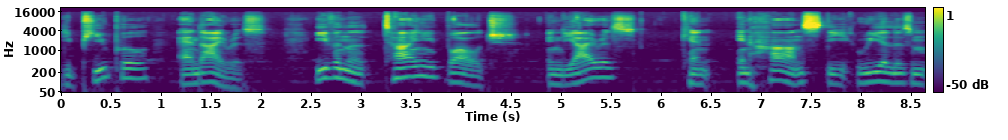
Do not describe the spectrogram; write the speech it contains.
the pupil and iris. Even a tiny bulge in the iris can enhance the realism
